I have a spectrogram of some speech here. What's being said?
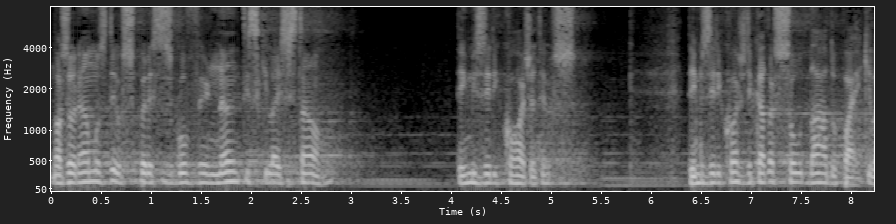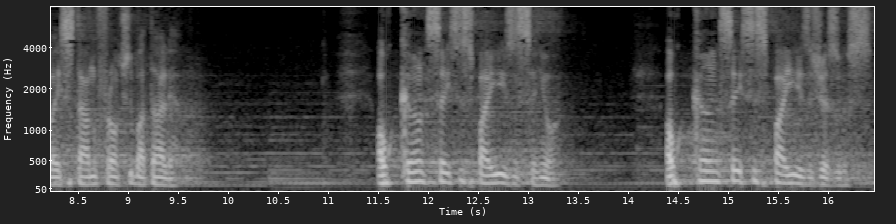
Nós oramos, Deus, por esses governantes que lá estão. Tem misericórdia, Deus. Tem misericórdia de cada soldado, Pai, que lá está no fronte de batalha. Alcança esses países, Senhor. Alcança esses países, Jesus.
